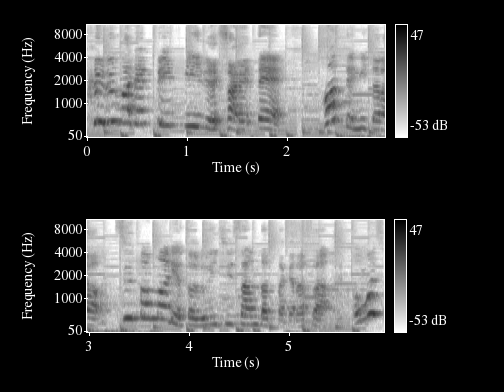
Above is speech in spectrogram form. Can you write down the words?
車でピッピーでされてパって見たらスーパーマリオとルイージさんだったからさ面白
